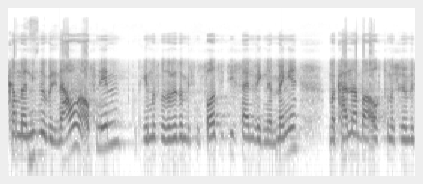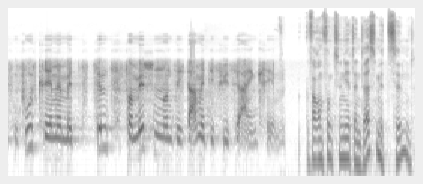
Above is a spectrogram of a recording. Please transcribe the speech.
kann man nicht nur über die Nahrung aufnehmen, hier muss man sowieso ein bisschen vorsichtig sein wegen der Menge. Man kann aber auch zum Beispiel ein bisschen Fußcreme mit Zimt vermischen und sich damit die Füße eincremen. Warum funktioniert denn das mit Zimt?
